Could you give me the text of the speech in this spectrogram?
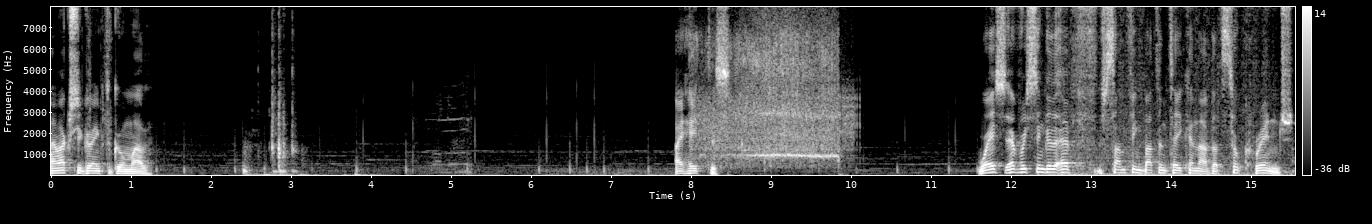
I'm actually going to go mad. I hate this. Why is every single F something button taken up? That's so cringe.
